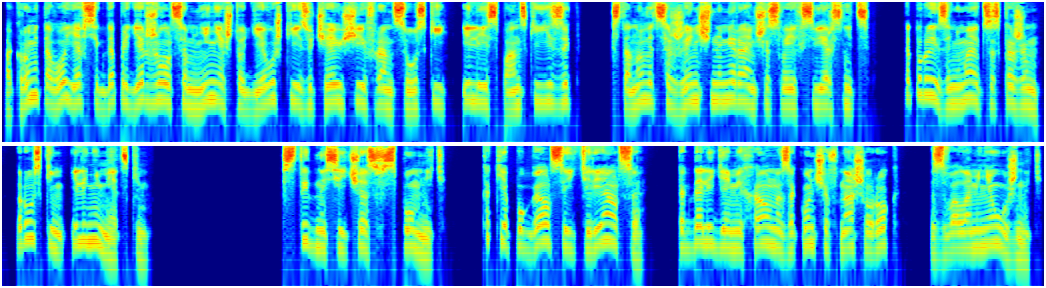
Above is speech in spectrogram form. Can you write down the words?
А кроме того, я всегда придерживался мнения, что девушки, изучающие французский или испанский язык, становятся женщинами раньше своих сверстниц, которые занимаются, скажем, русским или немецким. Стыдно сейчас вспомнить, как я пугался и терялся, когда Лидия Михайловна, закончив наш урок, звала меня ужинать.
